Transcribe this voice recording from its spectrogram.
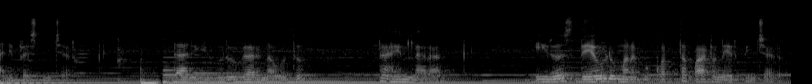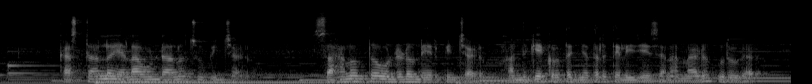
అని ప్రశ్నించారు. దానికి గురువుగారు నవ్వుతూ నాయనలారా ఈరోజు దేవుడు మనకు కొత్త పాఠం నేర్పించాడు. కష్టాల్లో ఎలా ఉండాలో చూపించాడు. సహనంతో ఉండడం నేర్పించాడు. అందుకే కృతజ్ఞతలు తెలియజేశాను అన్నాడు గురువుగారు.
